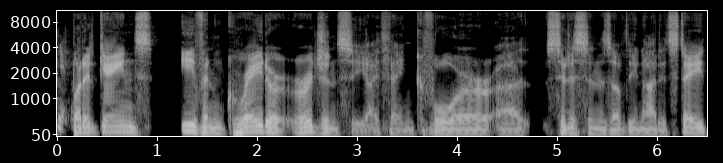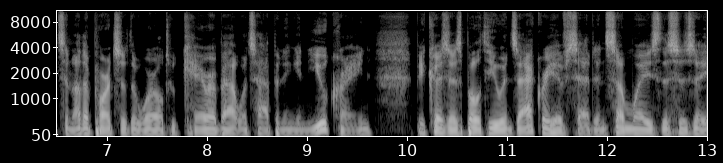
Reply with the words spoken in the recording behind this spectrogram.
yeah. but it gains even greater urgency, I think, for uh, citizens of the United States and other parts of the world who care about what's happening in Ukraine, because as both you and Zachary have said, in some ways this is a,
